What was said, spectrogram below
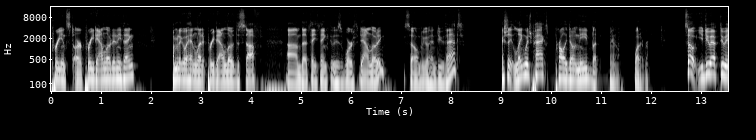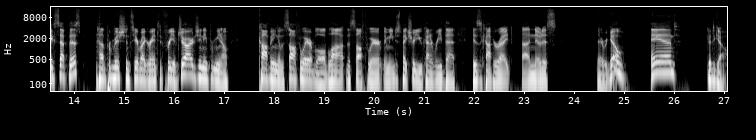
pre-install or pre-download anything. I'm going to go ahead and let it pre-download the stuff um, that they think is worth downloading. So I'm going to go ahead and do that. Actually, language packs probably don't need, but you know, whatever. So you do have to accept this. Uh, permissions hereby granted free of charge. Any, from, you know, copying of the software, blah, blah, blah. The software, I mean, just make sure you kind of read that. Is a copyright uh, notice. There we go. And good to go.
